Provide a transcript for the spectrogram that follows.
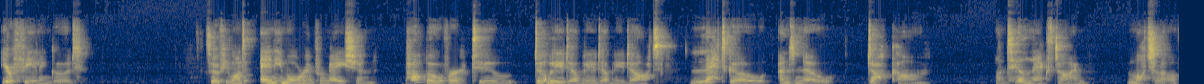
you're feeling good. So if you want any more information, pop over to www letgoandknow.com. Until next time, much love.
